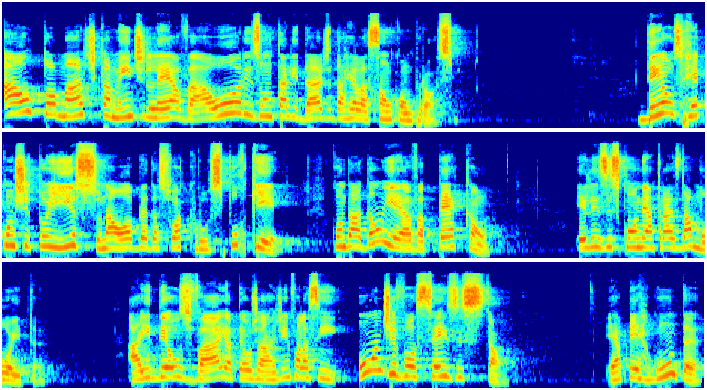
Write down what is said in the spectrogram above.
automaticamente leva à horizontalidade da relação com o próximo. Deus reconstitui isso na obra da sua cruz. Por quê? Quando Adão e Eva pecam, eles escondem atrás da moita. Aí Deus vai até o jardim e fala assim: Onde vocês estão? É a pergunta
